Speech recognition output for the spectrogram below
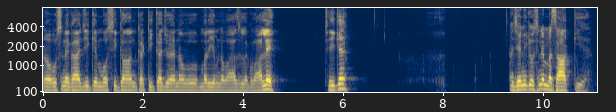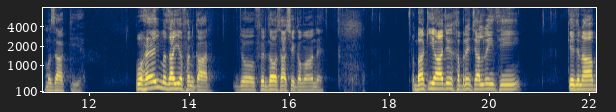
उसने कहा जी कि मोसी गान का टीका जो है ना, वो मरीम नवाज़ लगवा ले। ठीक है? यानी कि उसने मज़ाक की है, मज़ाक की है। वो है ही मज़ाही फ़नकार, जो फिरदौस आशिक अमान है। बाकी आज ख़बरें चल रही थी कि जनाब,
